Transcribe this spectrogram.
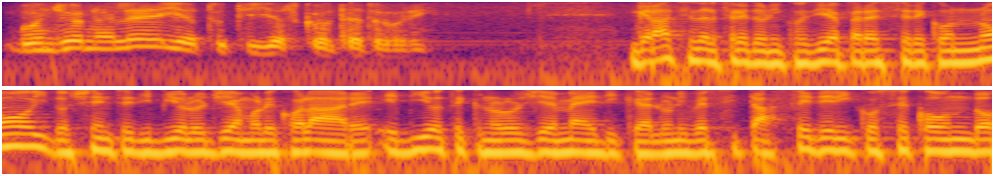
Buongiorno a lei e a tutti gli ascoltatori. Grazie ad Alfredo Nicosia per essere con noi, docente di biologia molecolare e biotecnologie mediche all'Università Federico II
